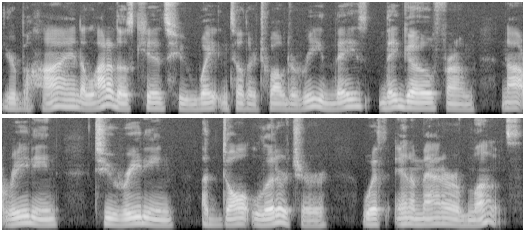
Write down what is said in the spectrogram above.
you're behind. A lot of those kids who wait until they're 12 to read, they they go from not reading to reading adult literature within a matter of months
